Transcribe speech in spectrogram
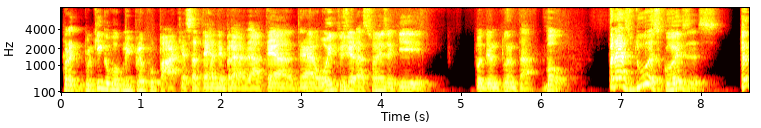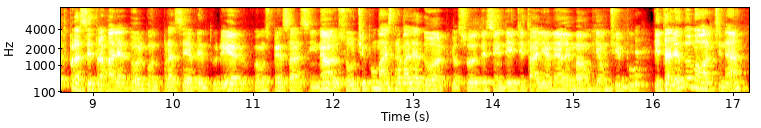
Por, por que, que eu vou me preocupar que essa terra dê para até né, oito gerações aqui podendo plantar? Bom, para as duas coisas, tanto para ser trabalhador quanto para ser aventureiro, vamos pensar assim: não, eu sou o tipo mais trabalhador, porque eu sou descendente de italiano e alemão, que é um tipo. italiano do norte, né?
